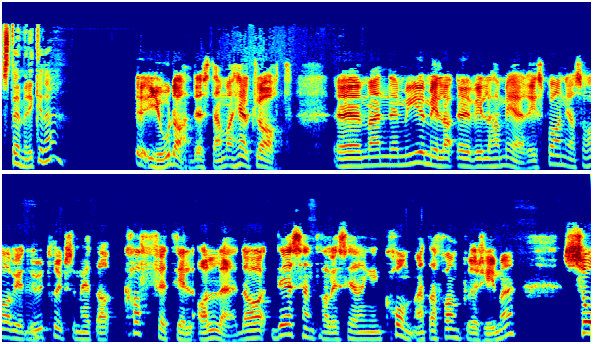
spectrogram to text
Stemmer ikke det? Jo da, det stemmer helt klart. Eh, men mye eh, vil ha mer. I Spania så har vi et mm. uttrykk som heter 'kaffe til alle'. Da desentraliseringen kom etter Franco-regimet, så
